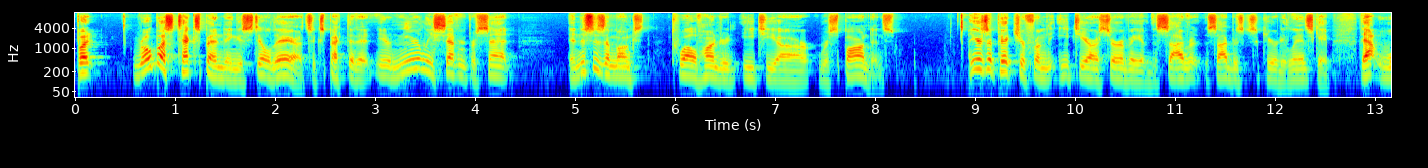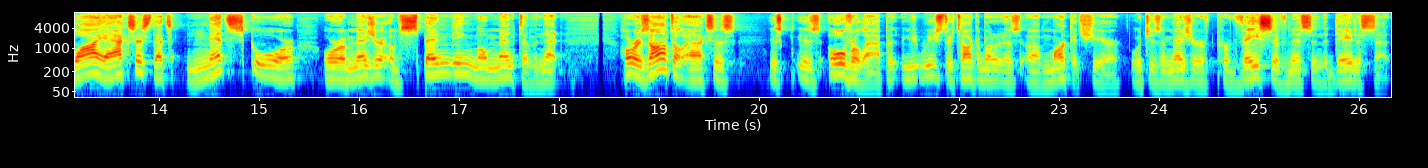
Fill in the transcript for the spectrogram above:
but robust tech spending is still there. It's expected at you know, nearly 7%, and this is amongst 1,200 ETR respondents. Here's a picture from the ETR survey of the cyber, cybersecurity landscape. That y-axis, that's net score or a measure of spending momentum. And that horizontal axis is, is overlap. We used to talk about it as uh, market share, which is a measure of pervasiveness in the data set.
